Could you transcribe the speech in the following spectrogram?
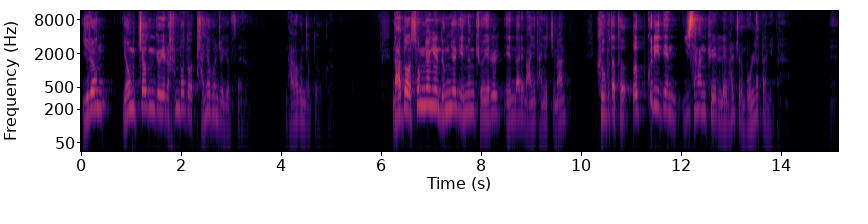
이런 영적인 교회를 한 번도 다녀본 적이 없어요. 나가본 적도 없고. 나도 성령의 능력이 있는 교회를 옛날에 많이 다녔지만 그보다 더 업그레이드된 이상한 교회를 내가 할 줄은 몰랐다니까요. 예.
